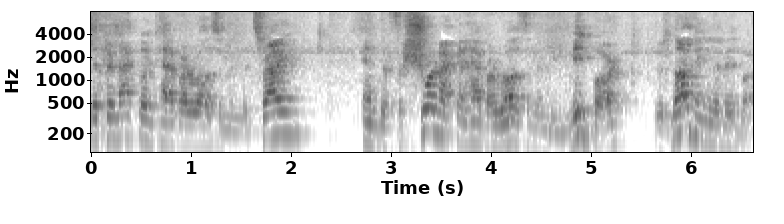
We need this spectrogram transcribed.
That they're not going to have Arazim in Mitzrayim, and they're for sure not going to have Arazim in the Midbar. There's nothing in the Midbar.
